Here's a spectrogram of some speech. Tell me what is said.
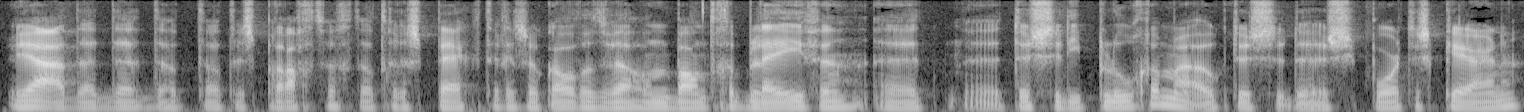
ja, dat, dat, dat, dat is prachtig, dat respect. Er is ook altijd wel een band gebleven eh, tussen die ploegen, maar ook tussen de supporterskernen.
